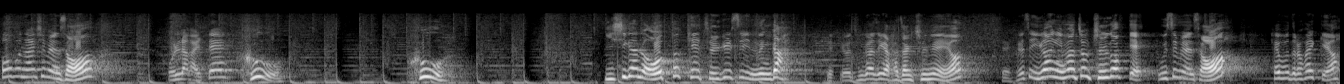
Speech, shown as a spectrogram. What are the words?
호흡은 하시면서 올라갈 때 후, 후. 이 시간을 어떻게 즐길 수 있는가? 네, 이두 가지가 가장 중요해요. 네, 그래서 이왕이면 좀 즐겁게 웃으면서 해보도록 할게요.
